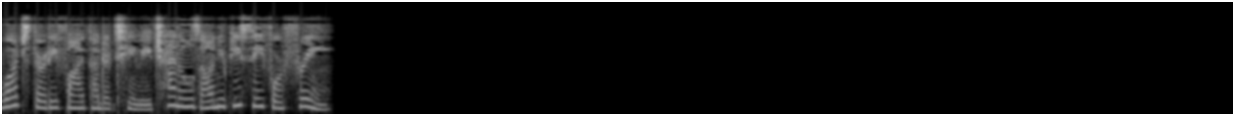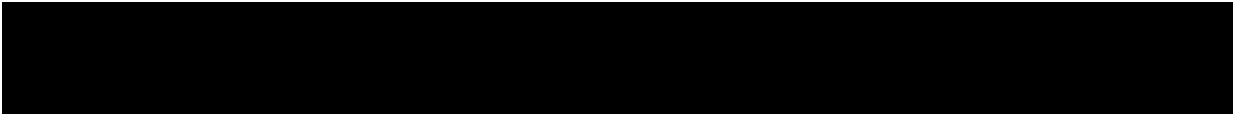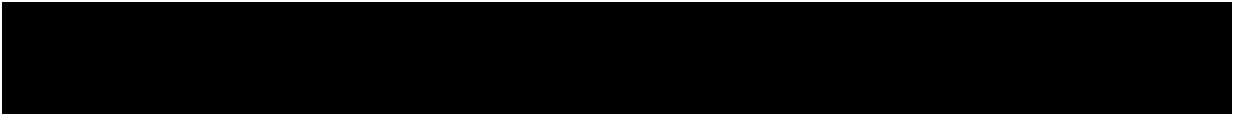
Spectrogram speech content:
Watch 3500 TV channels on your PC for free.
